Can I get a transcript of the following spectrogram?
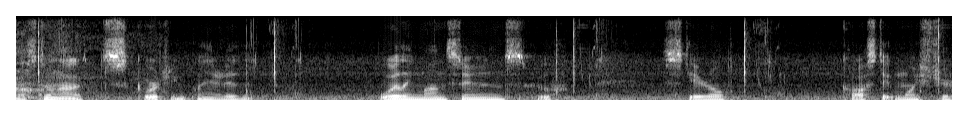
That's still not a scorching planet, is it? Boiling monsoons. Oof. Sterile. Caustic moisture.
